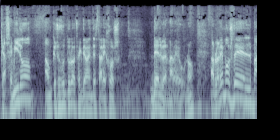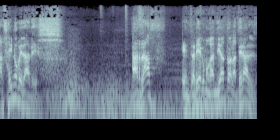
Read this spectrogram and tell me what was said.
Casemiro, aunque su futuro efectivamente está lejos del Bernabéu, ¿no? Hablaremos del Barça y novedades. Arraf entraría como candidato a lateral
